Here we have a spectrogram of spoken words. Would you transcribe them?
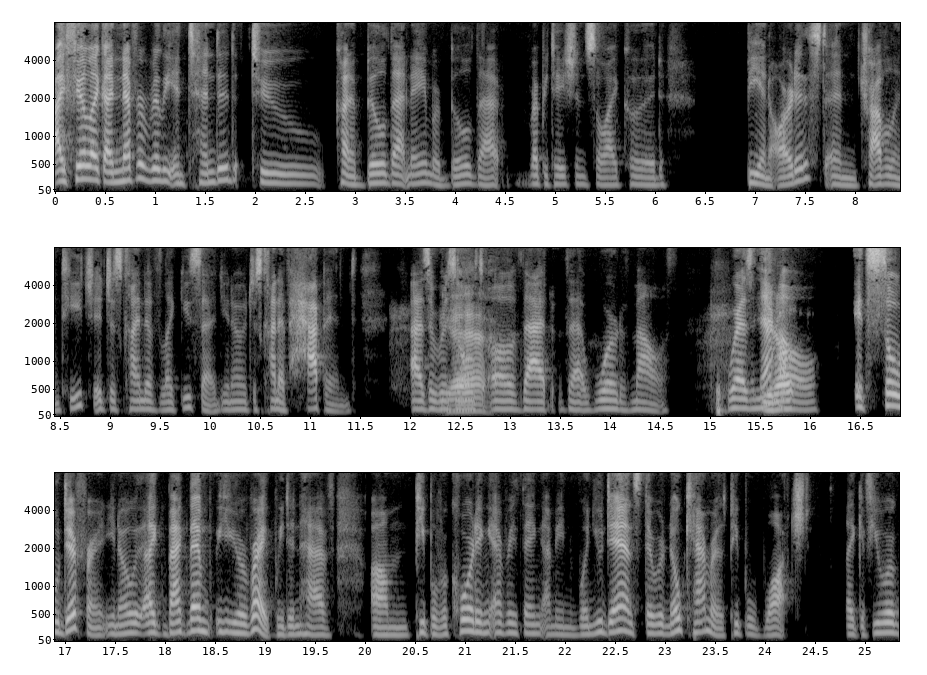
I feel like I never really intended to kind of build that name or build that reputation so I could be an artist and travel and teach. It just kind of like you said you know it just kind of happened as a result yeah. of that that word of mouth. Whereas now you know, it's so different you know like back then you're right we didn't have um people recording everything. I mean when you danced there were no cameras people watched like if you were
